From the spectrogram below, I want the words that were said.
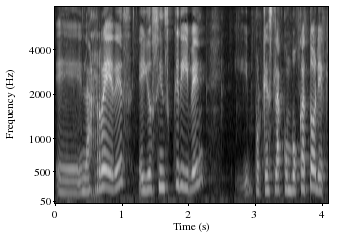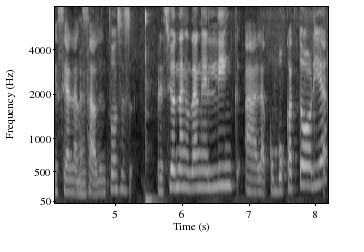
eh, en las redes, ellos se inscriben porque es la convocatoria que se ha lanzado. Entonces, presionan, dan el link a la convocatoria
